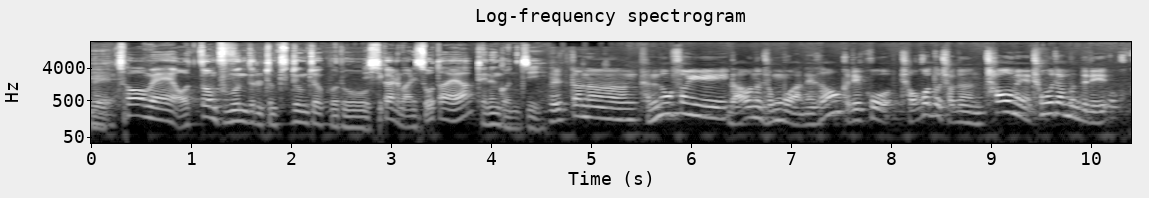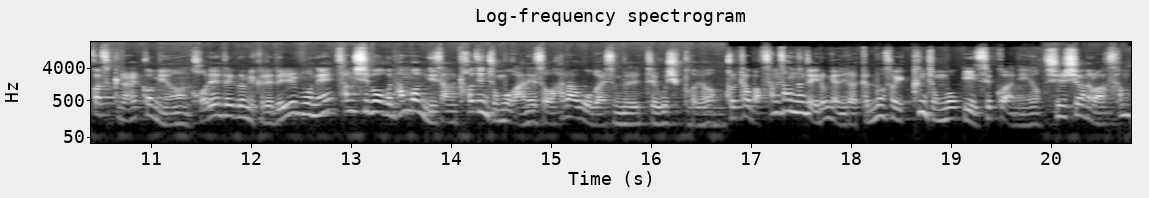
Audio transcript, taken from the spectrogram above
네. 처음에 어떤 부분들을 좀 중점적으로 시간을 많이 쏟아야 되는 건지 일단은 변동성이 나오는 종목 안에서 그리고 적어도 저는 처음에 초보자분들이 호가 스킬을 할 거면 거래 대금이 그래도 1분에 30억은 한 번 이상 터진 종목 안에서 하라고 말씀을 드리고 싶어요. 그렇다고 막 삼성전자 이런 게 아니라 변동성이 큰 종목이 있을 거 아니에요. 실시간으로 막 3%,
